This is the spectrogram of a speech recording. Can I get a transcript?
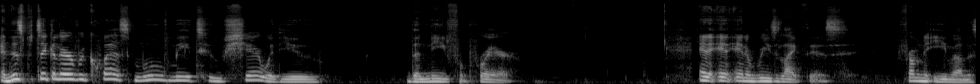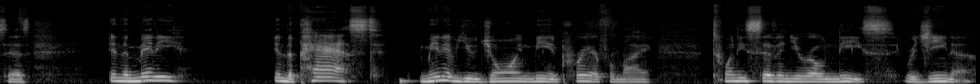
And this particular request moved me to share with you the need for prayer. And, and, and it reads like this from the email that says, In the many, in the past, many of you joined me in prayer for my 27 year old niece, Regina,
